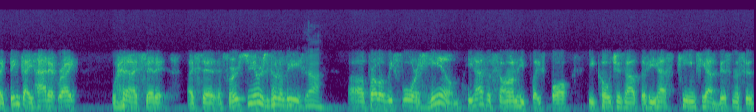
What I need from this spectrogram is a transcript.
I think I had it right when I said it. I said the first year is gonna be yeah. uh, probably for him. He has a son. He plays ball. He coaches out there. He has teams. He has businesses.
